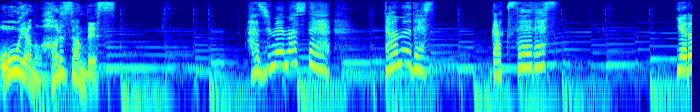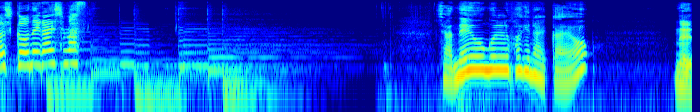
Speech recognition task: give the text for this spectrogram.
う大家のハルさんですはじめましてタムです学生ですよろしくお願いします 자, 내용을 확인할까요? 네,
